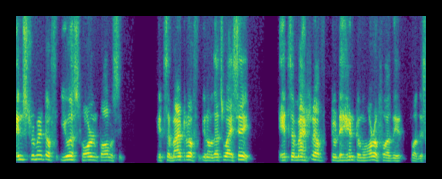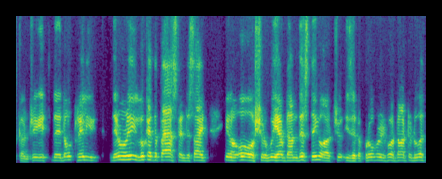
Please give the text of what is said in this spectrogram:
instrument of U.S. foreign policy. It's a matter of, you know, that's why I say it's a matter of today and tomorrow for the for this country. It, they don't really they don't really look at the past and decide, you know, oh, should we have done this thing or should, is it appropriate for not to do it?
